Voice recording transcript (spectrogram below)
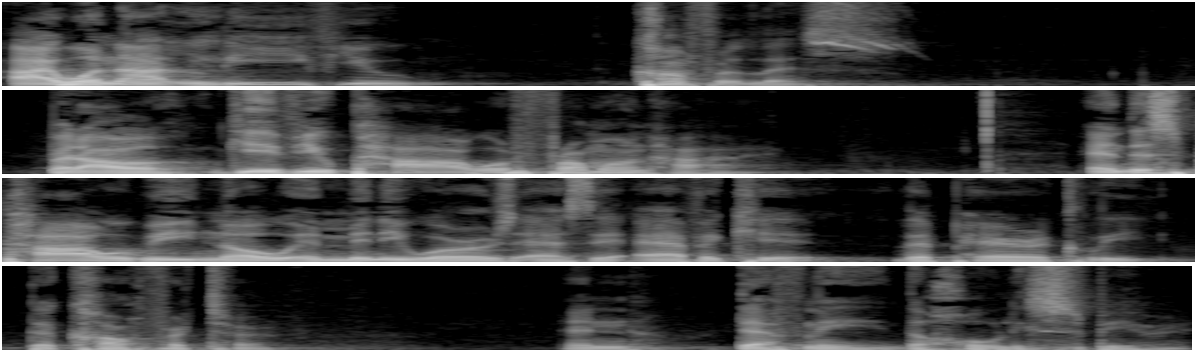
I will not leave you comfortless, but I'll give you power from on high. And this power we know in many words as the advocate, the paraclete, the comforter, and definitely the Holy Spirit.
